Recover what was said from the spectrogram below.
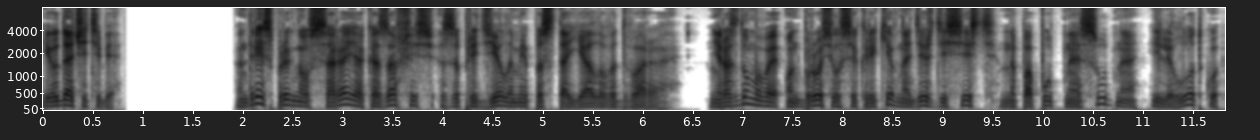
И удачи тебе». Андрей спрыгнул с сарая, оказавшись за пределами постоялого двора. Не раздумывая, он бросился к реке в надежде сесть на попутное судно или лодку.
